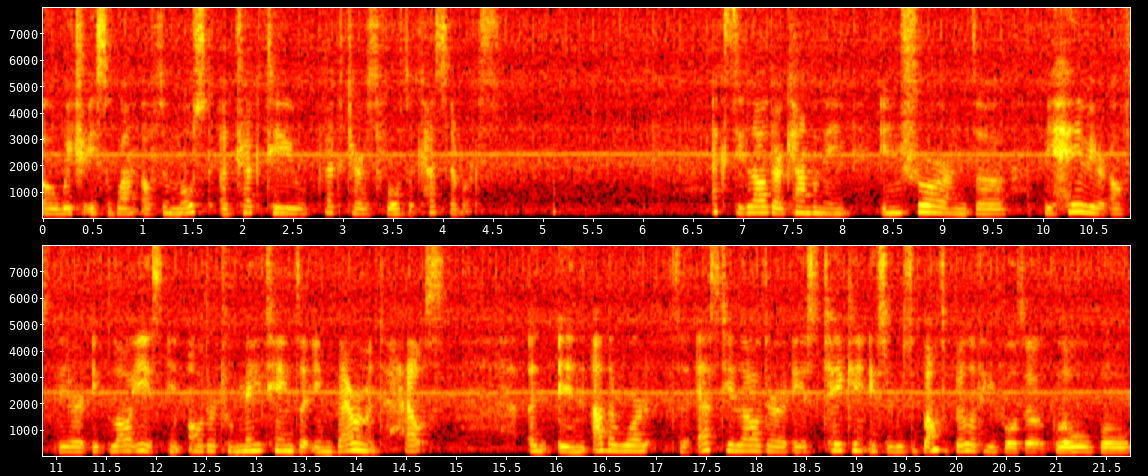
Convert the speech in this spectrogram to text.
uh, which is one of the most attractive factors for the customers. Estee Lauder Company ensures the behavior of their employees in order to maintain the environment health. And in other words, Estee Lauder is taking its responsibility for the global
